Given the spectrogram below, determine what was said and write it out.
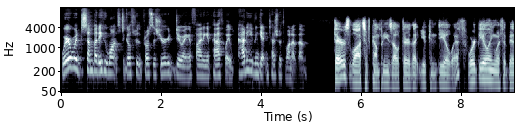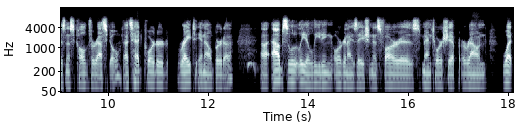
Where would somebody who wants to go through the process you're doing of finding a pathway? How do you even get in touch with one of them? There's lots of companies out there that you can deal with. We're dealing with a business called Viresco that's headquartered right in Alberta. Hmm. Uh, absolutely a leading organization as far as mentorship around what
